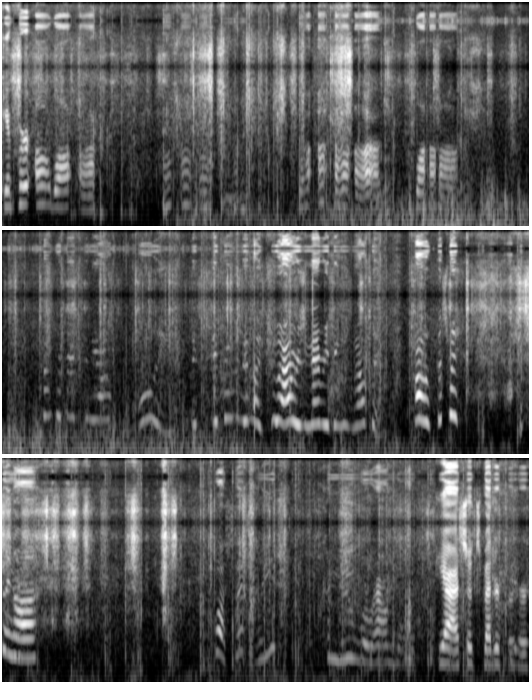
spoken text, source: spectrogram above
Give her a walk. Walk. Walk. Holy, it's, it's only been like two hours and everything is melted. Oh, this way. This way, Nala. Plus, this leash can move around more. Yeah, so it's better for her.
